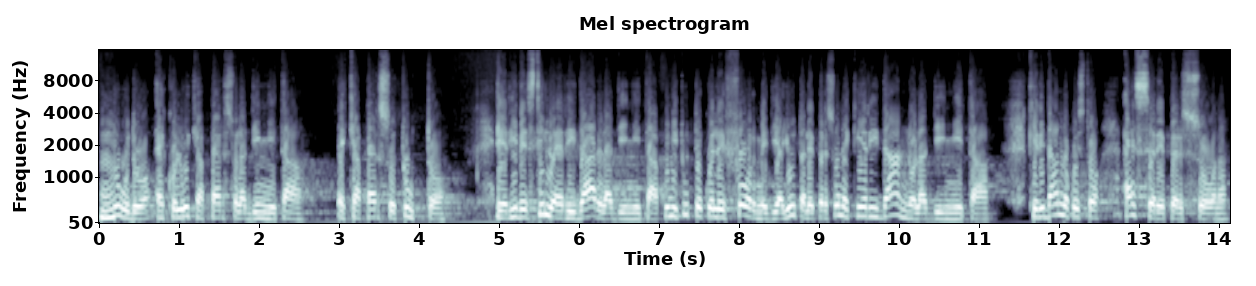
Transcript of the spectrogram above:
Nudo è colui che ha perso la dignità e che ha perso tutto. E rivestirlo è ridare la dignità, quindi tutte quelle forme di aiuto alle persone che ridanno la dignità, che ridanno questo essere persona.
